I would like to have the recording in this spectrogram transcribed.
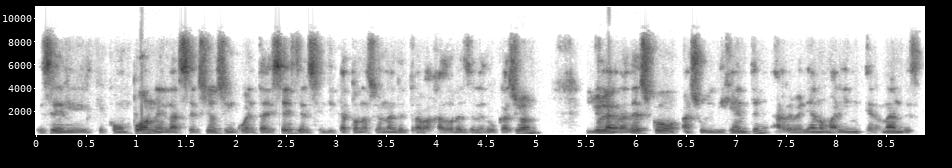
es el que compone la sección 56 del Sindicato Nacional de Trabajadores de la Educación. Y yo le agradezco a su dirigente, a Reveriano Marín Hernández,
